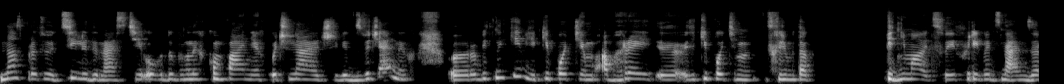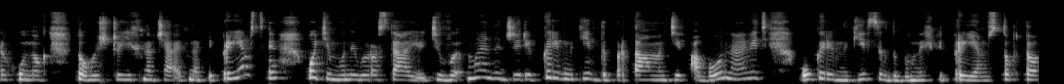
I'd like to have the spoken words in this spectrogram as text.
У нас працюють цілі династії у видобувних компаніях, починаючи від звичайних е, робітників, які потім апгрейд, е, які потім, скажімо так. Піднімають своїх рівень знань за рахунок того, що їх навчають на підприємстві. Потім вони виростають в менеджерів, керівників департаментів або навіть у керівників цих добувних підприємств. Тобто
